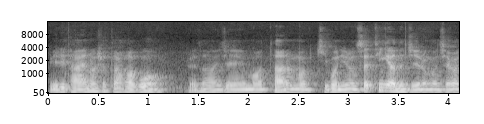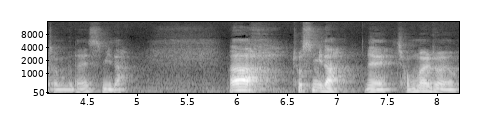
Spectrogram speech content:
미리 다 해놓으셨다고 하고 그래서 이제 뭐 다른 뭐 기본 이런 세팅이라든지 이런 건 제가 전부 다 했습니다. 아, 좋습니다. 네, 정말 좋아요.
